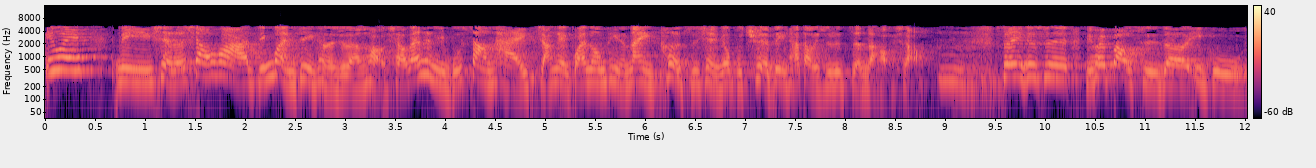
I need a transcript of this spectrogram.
因为你写的笑话，尽管你自己可能觉得很好笑，但是你不上台讲给观众听的那一刻之前，你都不确定它到底是不是真的好笑。嗯，所以就是你会保持着一股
